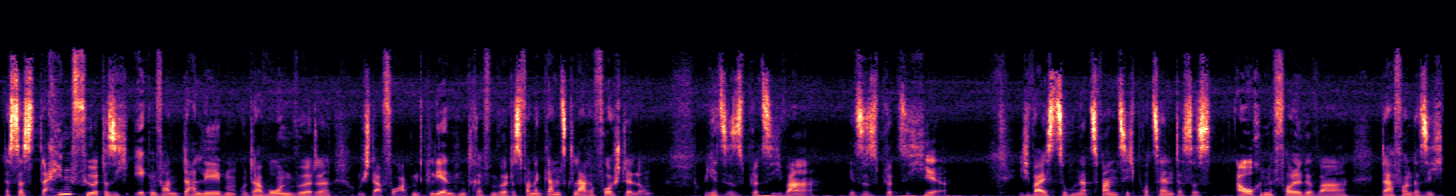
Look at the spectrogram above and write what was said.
dass das dahin führt, dass ich irgendwann da leben und da wohnen würde und mich da vor Ort mit Klienten treffen würde. Das war eine ganz klare Vorstellung. Und jetzt ist es plötzlich wahr. Jetzt ist es plötzlich hier. Ich weiß zu 120 Prozent, dass es auch eine Folge war davon, dass ich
